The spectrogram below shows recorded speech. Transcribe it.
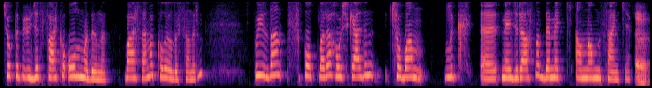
çok da bir ücret farkı olmadığını varsaymak kolay olur sanırım. Bu yüzden spotlara hoş geldin çobanlık e, mecrasına demek anlamlı sanki. Evet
